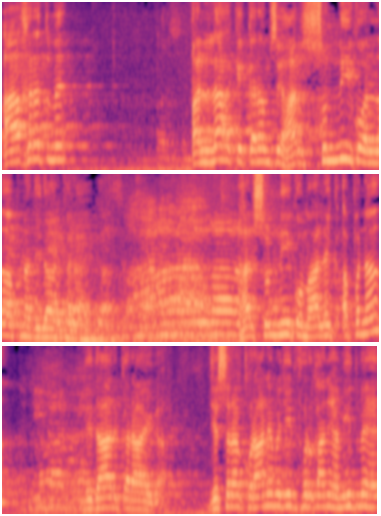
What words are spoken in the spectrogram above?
آخرت میں اللہ کے کرم سے ہر سنی کو اللہ اپنا دیدار کرائے گا۔ ہر سنی کو مالک اپنا دیدار کرائے گا۔ جس طرح قرآن مجید فرقان حمید میں ہے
